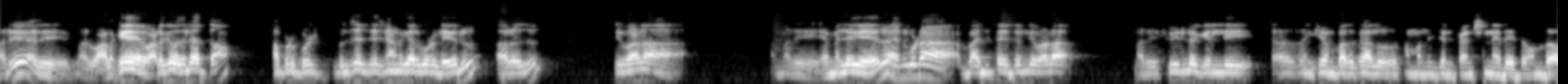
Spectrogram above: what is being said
మరి అది మరి వాళ్ళకే వాళ్ళకే వదిలేద్దాం. అప్పుడు బుల్ బుల్సెట్ సత్యనారాయణ గారు కూడా లేరు ఆ రోజు. ఇవాళ మరి ఎమ్మెల్యేగా అయ్యారు. ఆయన కూడా బాధ్యతాయుతంగా ఇవాళ మరి ఫీల్డ్లోకి వెళ్ళి సంక్షేమ పథకాలు సంబంధించిన పెన్షన్ ఏదైతే ఉందో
